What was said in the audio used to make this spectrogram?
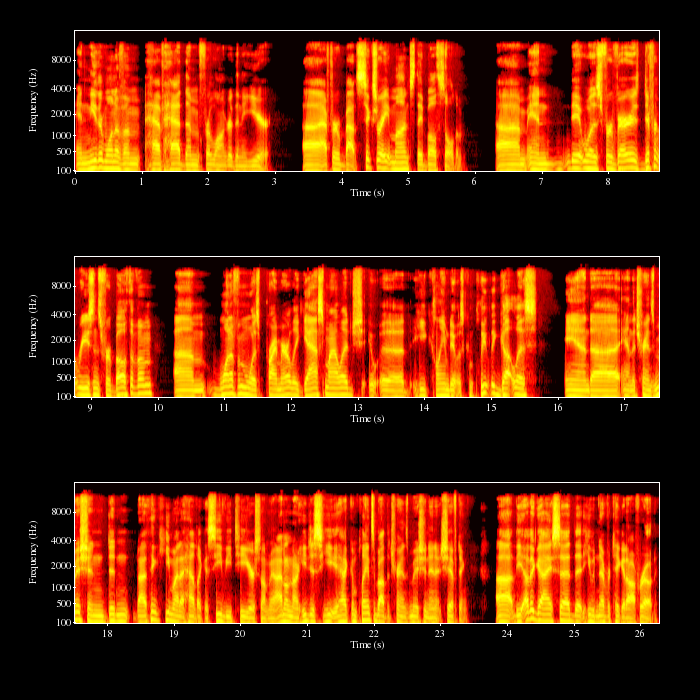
and neither one of them have had them for longer than a year. Uh, after about six or eight months, they both sold them. Um, and it was for various different reasons for both of them. Um, one of them was primarily gas mileage. It, uh, he claimed it was completely gutless, and uh, and the transmission didn't. I think he might have had like a CVT or something. I don't know. He just he had complaints about the transmission and it shifting. Uh, the other guy said that he would never take it off road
